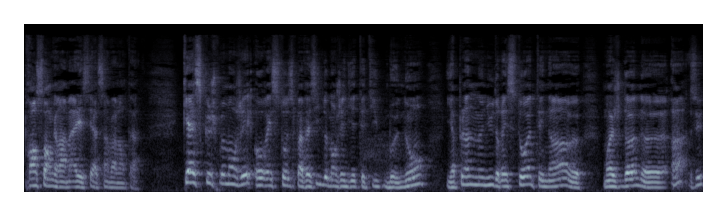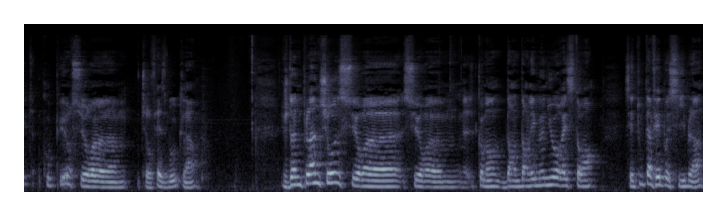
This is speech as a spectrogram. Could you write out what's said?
Prends 100 grammes. Allez, c'est à Saint-Valentin. Qu'est-ce que je peux manger au resto? C'est pas facile de manger diététique. Mais non, il y a plein de menus de resto, Athéna. Euh, moi, je donne... Euh, ah, zut, coupure sur, sur Facebook, là. Je donne plein de choses sur, sur comment, dans, dans les menus au restaurant. C'est tout à fait possible. Hein.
